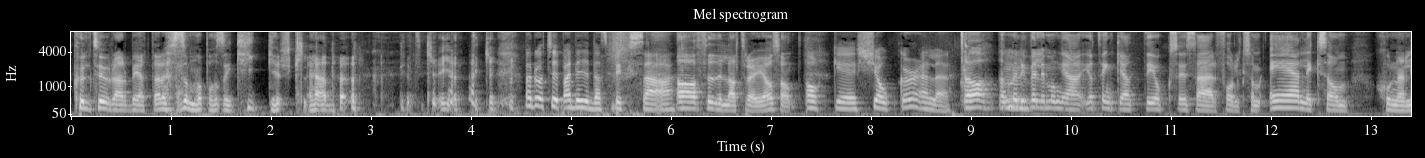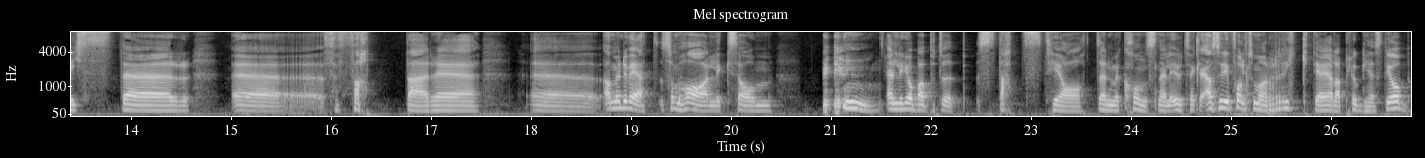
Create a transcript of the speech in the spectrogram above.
kulturarbetare som har på sig kickerskläder. Det tycker jag är jättekul. Vadå, typ Adidas-byxa Ja, filatröja och sånt. och eh, choker eller? Ja, men det är väldigt många, jag tänker att det också är så här folk som är liksom journalister, eh, författare, eh, ja men du vet, som har liksom eller jobbar på typ Stadsteatern med konstnärlig utveckling. Alltså det är folk som har riktiga jävla plugghästjobb.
